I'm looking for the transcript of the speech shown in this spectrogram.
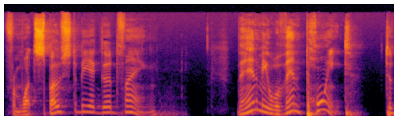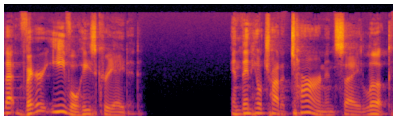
from what's supposed to be a good thing, the enemy will then point to that very evil he's created and then he'll try to turn and say, look,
